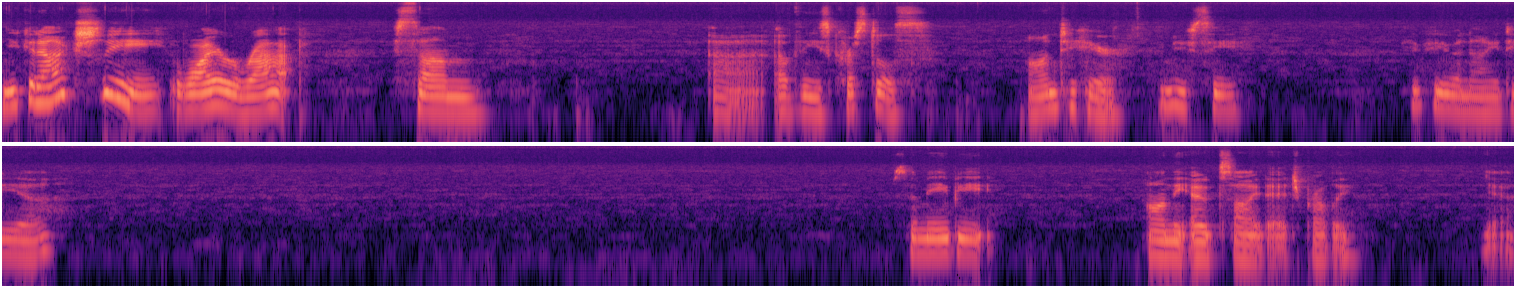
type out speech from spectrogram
you could actually wire wrap some uh, of these crystals onto here. Let me see, give you an idea. So maybe on the outside edge probably. Yeah.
